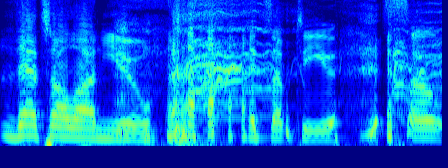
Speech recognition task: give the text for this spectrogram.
That's all on you. it's up to you. So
